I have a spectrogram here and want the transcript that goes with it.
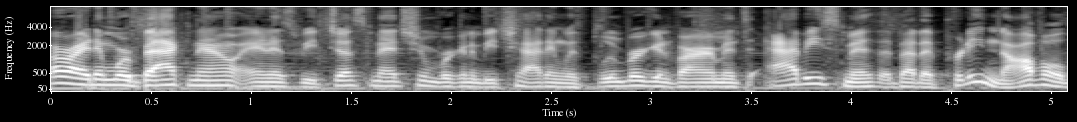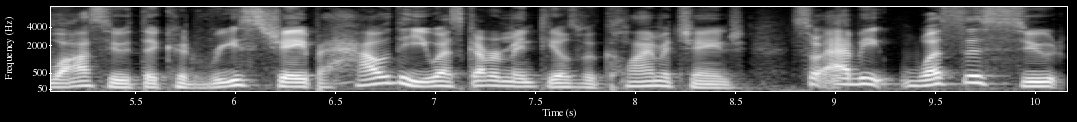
All right, and we're back now. And as we just mentioned, we're going to be chatting with Bloomberg Environment's Abby Smith about a pretty novel lawsuit that could reshape how the U.S. government deals with climate change. So, Abby, what's this suit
